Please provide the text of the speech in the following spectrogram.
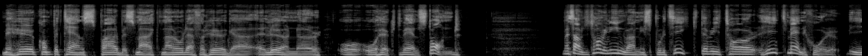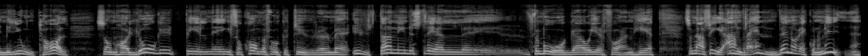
med hög kompetens på arbetsmarknaden och därför höga eh, löner och, och högt välstånd. Men samtidigt har vi en invandringspolitik där vi tar hit människor i miljontal som har låg utbildning, som kommer från kulturer med utan industriell eh, förmåga och erfarenhet, som alltså är andra änden av ekonomin.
